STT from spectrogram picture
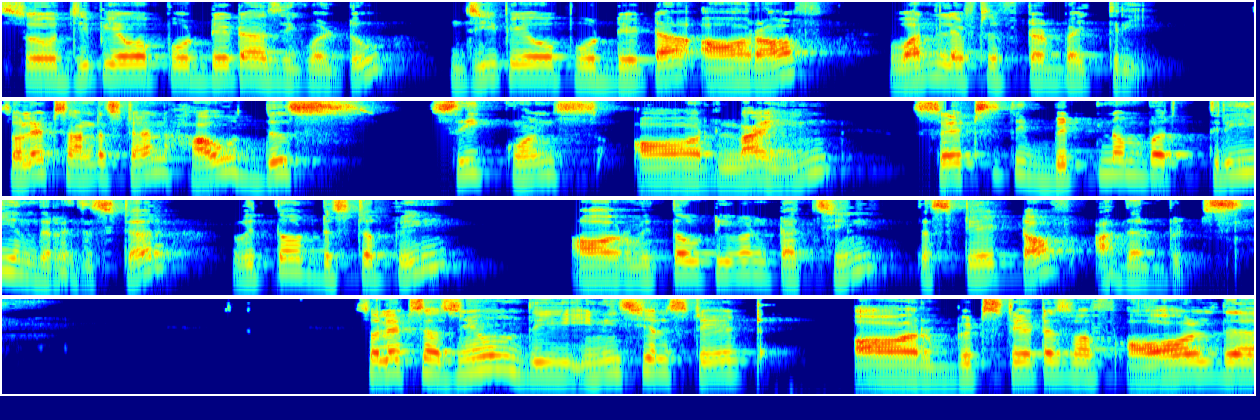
So GPIO port data is equal to GPIO port data OR of 1 left shifted by 3. So let's understand how this sequence or line sets the bit number 3 in the register without disturbing or without even touching the state of other bits. So let's assume the initial state or bit status of all the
